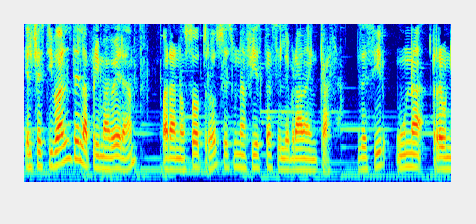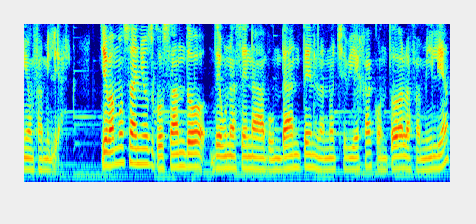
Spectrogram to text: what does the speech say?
El Festival de la Primavera para nosotros es una fiesta celebrada en casa, es decir, una reunión familiar. Llevamos años gozando de una cena abundante en la noche vieja con toda la familia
